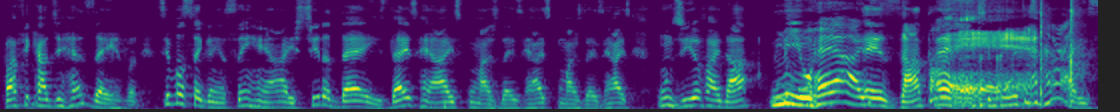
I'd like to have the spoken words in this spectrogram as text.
pra ficar de reserva. Se você ganha 100 reais, tira 10. 10 reais com mais 10 reais com mais 10 reais. Um dia vai dar Mil reais. Exatamente, muitos reais.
